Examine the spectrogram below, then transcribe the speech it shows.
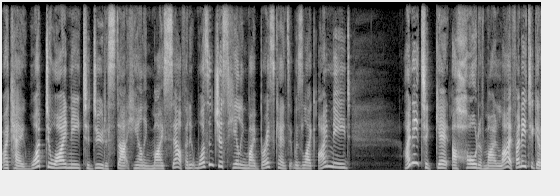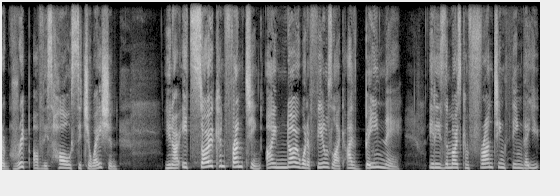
okay, what do I need to do to start healing myself? And it wasn't just healing my breast cancer, it was like, I need I need to get a hold of my life. I need to get a grip of this whole situation. You know, it's so confronting. I know what it feels like. I've been there. It is the most confronting thing that you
